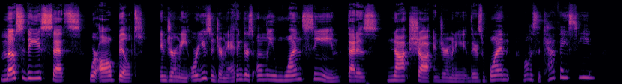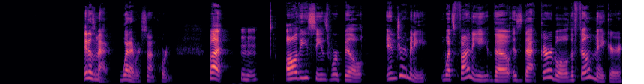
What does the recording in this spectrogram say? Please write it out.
Most of these sets were all built in Germany or used in Germany. I think there's only one scene that is not shot in Germany. There's one. What was the cafe scene? It doesn't matter. Whatever. It's not important. But Mhm. all these scenes were built in Germany. What's funny though is that Goebbels, the filmmaker,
